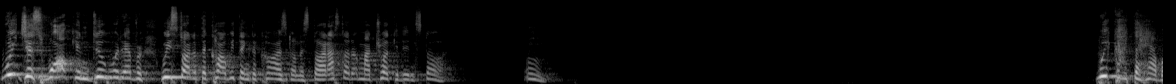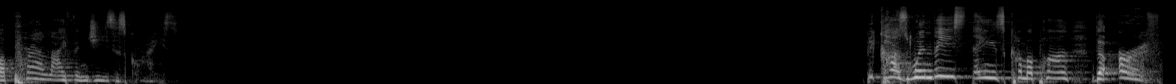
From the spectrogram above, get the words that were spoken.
we just walk and do whatever. We start up the car, we think the car is going to start. I started my truck, it didn't start. Mm. We got to have a prayer life in Jesus Christ. Because when these things come upon the earth,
